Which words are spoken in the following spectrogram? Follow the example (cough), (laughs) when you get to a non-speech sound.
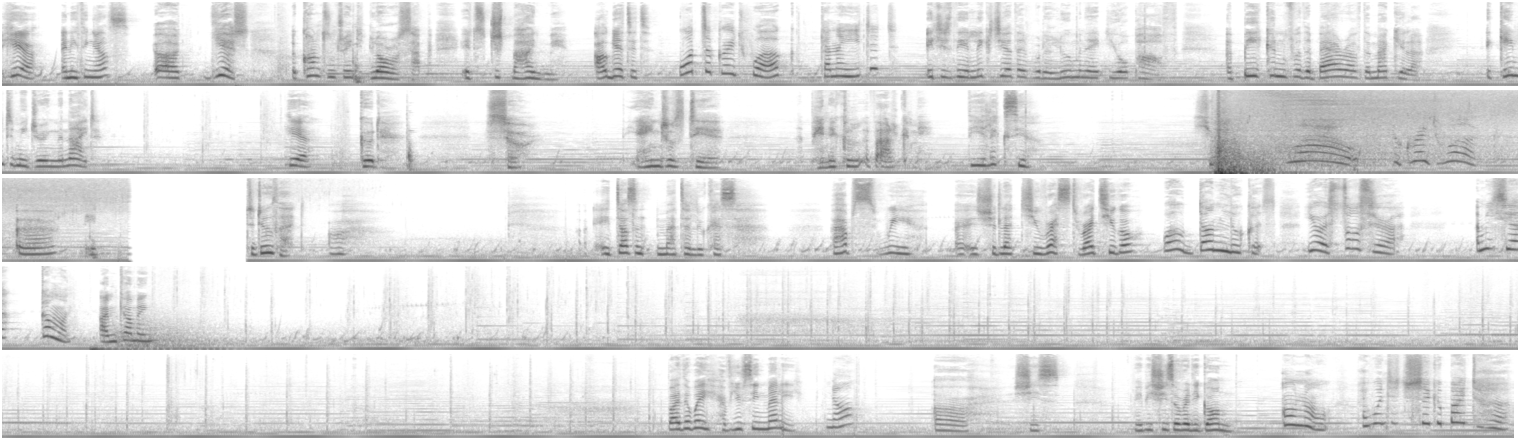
Here, anything else? Uh, yes. A concentrated laurel sap. It's just behind me. I'll get it. What's a great work? Can I eat it? It is the elixir that will illuminate your path. A beacon for the bearer of the macula. It came to me during the night. Here. Good. So, the angel's tear, the pinnacle of alchemy. The elixir. You... Wow! The great work! Uh, it... To do that? Uh, it doesn't matter, Lucas. Perhaps we uh, should let you rest, right, Hugo? Well done, Lucas. You're a sorcerer. Amicia, come on. I'm coming. By the way, have you seen Mélie? No? Uh, she's... Maybe she's already gone. Oh no, I wanted to say goodbye to her.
